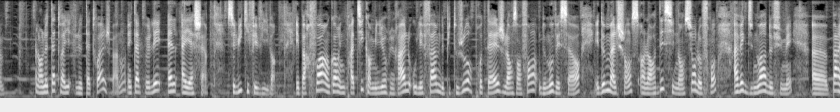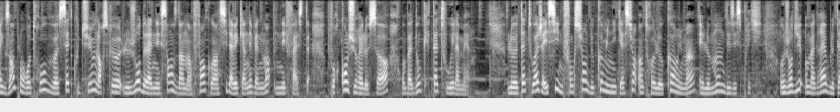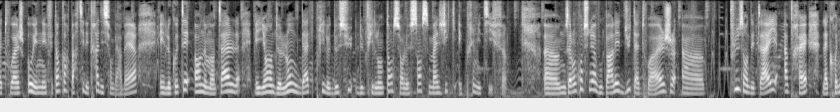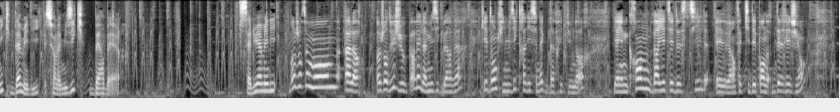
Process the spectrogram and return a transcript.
Alors le, tatouage est appelé El Ayasha, celui qui fait vivre, et parfois encore une pratique en milieu rural où les femmes depuis toujours protègent leurs enfants de mauvais sorts et de malchance en leur dessinant sur le front avec du noir de fumée. Euh, par exemple, on retrouve cette coutume lorsque le jour de la naissance d'un enfant coïncide avec un événement néfaste. Pour conjurer le sort, on va donc tatouer la mère. Le tatouage a ici une fonction de communication entre le corps humain et le monde des esprits. Aujourd'hui, au Maghreb, le tatouage ONE fait encore partie des traditions berbères et le côté ornemental ayant de longue date pris le dessus depuis longtemps sur le sens magique et primitif. Euh, nous allons continuer à vous parler du tatouage. Euh, plus en détail après la chronique d'Amélie sur la musique berbère. Salut Amélie. Bonjour tout le monde. Alors, aujourd'hui, je vais vous parler de la musique berbère, qui est donc une musique traditionnelle d'Afrique du Nord. Il y a une grande variété de styles, et, en fait, qui dépendent des régions.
